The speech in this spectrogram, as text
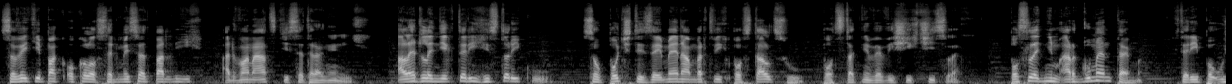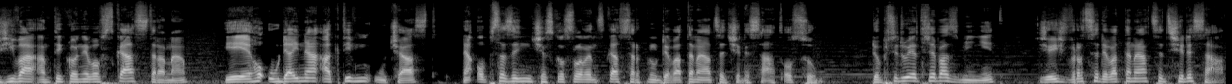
Sověti pak okolo 700 padlých a 1200 raněných. Ale dle některých historiků jsou počty zejména mrtvých povstalců podstatně ve vyšších číslech. Posledním argumentem, který používá antikoněvovská strana, je jeho údajná aktivní účast na obsazení Československa v srpnu 1968. Dopředu je třeba zmínit, že již v roce 1960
